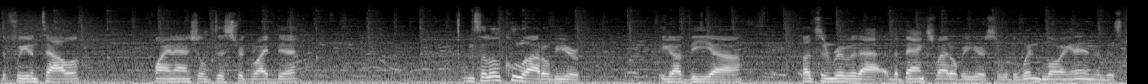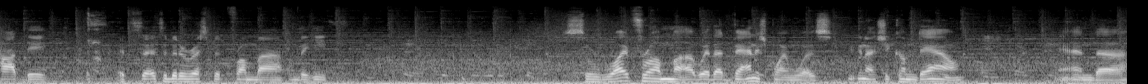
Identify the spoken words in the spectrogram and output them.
The Freedom Tower, financial district right there. And it's a little cool out over here. You got the uh, Hudson River, that the banks right over here. So with the wind blowing in and this hot day, it's it's a bit of respite from uh, from the heat. So right from uh, where that vantage point was, you can actually come down and uh,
